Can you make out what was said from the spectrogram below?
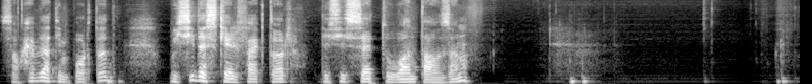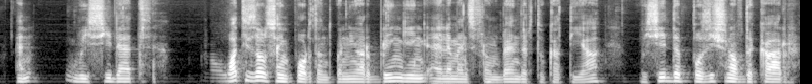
So have that imported. We see the scale factor. This is set to 1000. And we see that what is also important when you are bringing elements from Blender to CATIA, we see the position of the car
